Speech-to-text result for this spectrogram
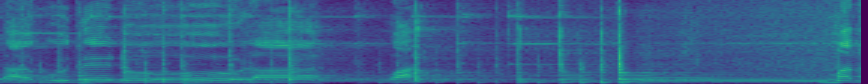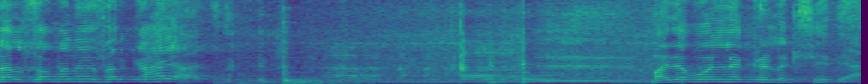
लागू दे डोळा. वा. मदाल समण्यासारखं आहे आज. माझ्या बोलण्याकडे लक्ष द्या.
